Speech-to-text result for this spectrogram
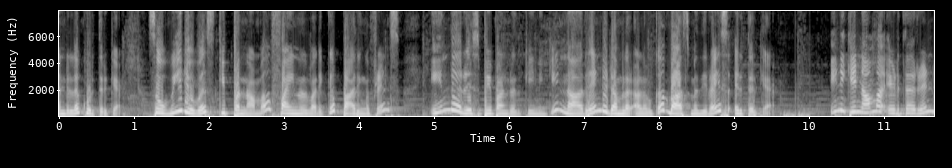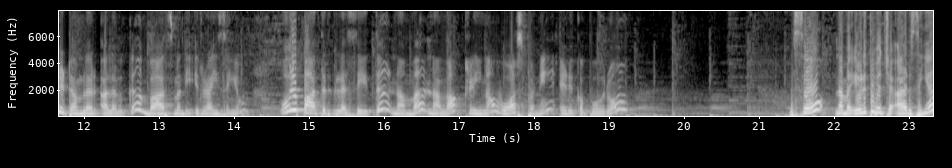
எண்டில் கொடுத்துருக்கேன். ஸோ வீடியோவை ஸ்கிப் பண்ணாமல் ஃபைனல் வரைக்கும் பாருங்கள் ஃப்ரெண்ட்ஸ் இந்த ரெசிபி பண்ணுறதுக்கு இன்றைக்கி நான் ரெண்டு டம்ளர் அளவுக்கு பாஸ்மதி ரைஸ் எடுத்திருக்கேன். இன்றைக்கி நம்ம எடுத்த ரெண்டு டம்ளர் அளவுக்கு பாஸ்மதி ரைஸையும் ஒரு பாத்திரத்தில் சேர்த்து நம்ம நல்லா க்ளீனாக வாஷ் பண்ணி எடுக்க போகிறோம் ஸோ நம்ம எடுத்து வச்ச அரிசியை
